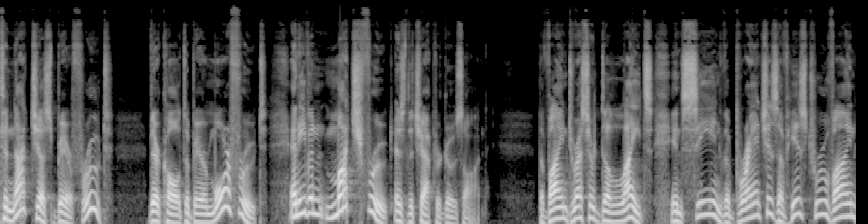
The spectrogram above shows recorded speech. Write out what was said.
to not just bear fruit, they're called to bear more fruit, and even much fruit as the chapter goes on. The vine dresser delights in seeing the branches of his true vine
